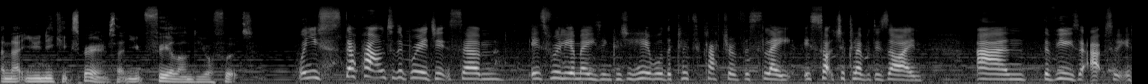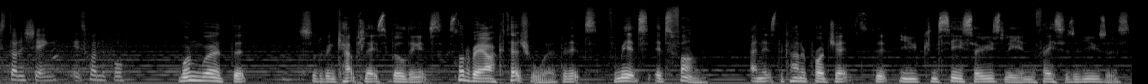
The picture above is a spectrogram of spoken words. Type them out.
and that unique experience, that you feel under your foot. When you step out onto the bridge, it's, um, it's really amazing because you hear all the clitter-clatter of the slate. It's such a clever design, and the views are absolutely astonishing. It's wonderful. One word that sort of encapsulates the building. It's, it's not a very architectural word, but it's, for me it's, it's fun. And it's the kind of project that you can see so easily in the faces of users,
